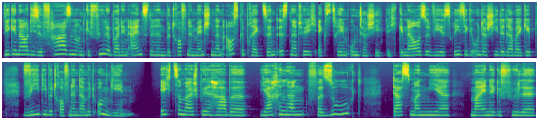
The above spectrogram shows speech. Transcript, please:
Wie genau diese Phasen und Gefühle bei den einzelnen betroffenen Menschen dann ausgeprägt sind, ist natürlich extrem unterschiedlich, genauso wie es riesige Unterschiede dabei gibt, wie die Betroffenen damit umgehen. Ich zum Beispiel habe jahrelang versucht, dass man mir meine Gefühle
